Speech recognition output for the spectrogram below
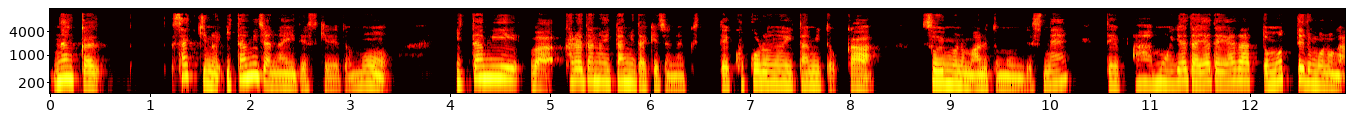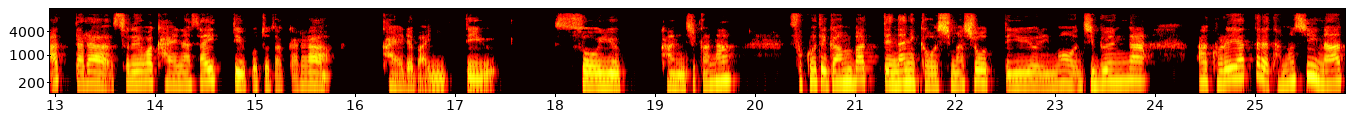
なんか、さっきの痛みじゃないですけれども、痛みは体の痛みだけじゃなくて、心の痛みとか、そういうものもあると思うんですね。で、ああ、もうやだやだやだと思ってるものがあったら、それは変えなさいっていうことだから、変えればいいっていう、そういう感じかな。そこで頑張って何かをしましょうっていうよりも、自分が、あ、これやったら楽しいなっ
